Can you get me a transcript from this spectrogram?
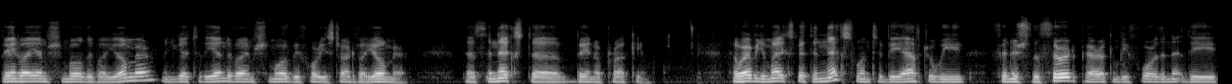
Ben Vayim Shemoah Vayomer. When you get to the end of Vayim Shemoah before you start Vayomer. That's the next uh, Ben Aprakim. However, you might expect the next one to be after we finish the third parak and before the the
